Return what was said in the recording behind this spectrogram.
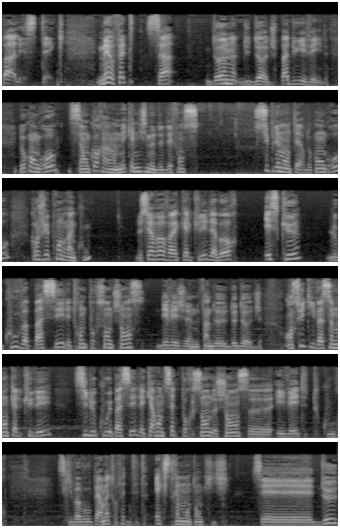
bat les steaks. Mais au fait, ça donne du dodge, pas du evade. Donc en gros, c'est encore un mécanisme de défense supplémentaire. Donc en gros, quand je vais prendre un coup, le serveur va calculer d'abord est-ce que le coup va passer les 30% de chance d'evasion, enfin de, dodge. Ensuite, il va seulement calculer si le coup est passé les 47% de chance euh, tout court. Ce qui va vous permettre en fait d'être extrêmement tanky. C'est deux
